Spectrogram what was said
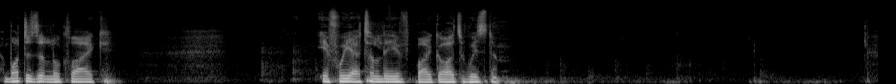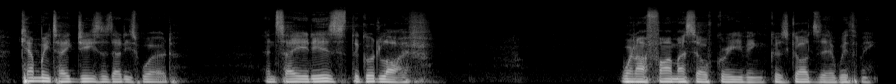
And what does it look like if we are to live by God's wisdom? Can we take Jesus at his word and say it is the good life? when I find myself grieving because God's there with me.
